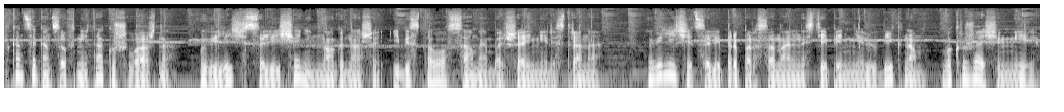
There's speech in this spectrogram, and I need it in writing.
В конце концов, не так уж важно, увеличится ли еще немного наша и без того самая большая в мире страна. Увеличится ли пропорционально степень нелюбви к нам в окружающем мире.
